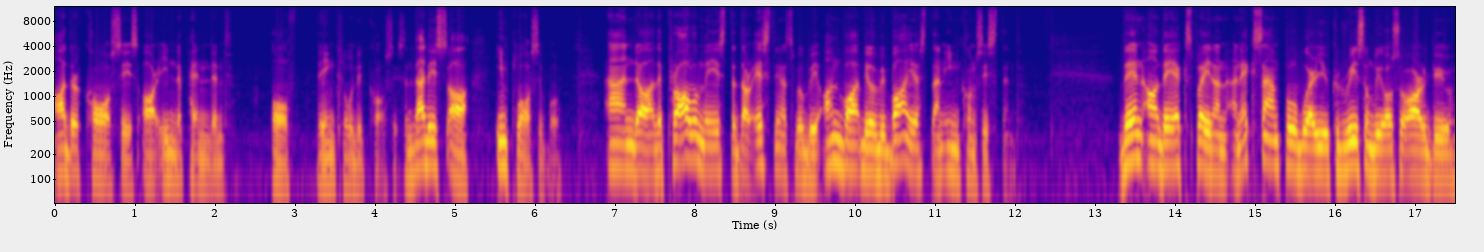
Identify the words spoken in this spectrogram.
other causes are independent of the included causes. And that is uh, implausible. And uh, the problem is that our estimates will be, will be biased and inconsistent. Then uh, they explain an, an, example where you could reasonably also argue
